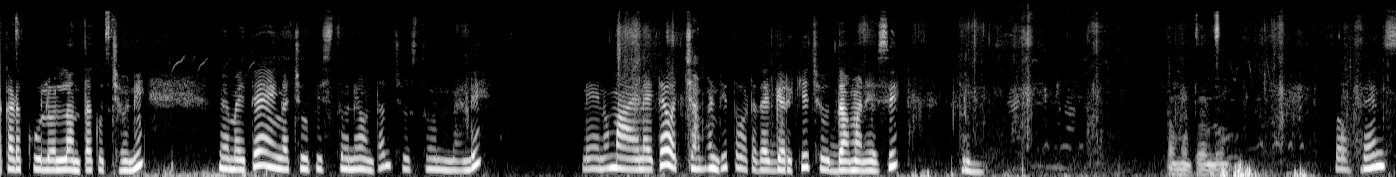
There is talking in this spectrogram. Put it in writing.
అక్కడ కూలోళ్ళు అంతా కూర్చొని మేమైతే ఇంకా చూపిస్తూనే ఉంటాం చూస్తూ ఉండండి. నేను మా ఆయన అయితే వచ్చామండి తోట దగ్గరికి చూద్దామనేసి టమాటాలు. సో ఫ్రెండ్స్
